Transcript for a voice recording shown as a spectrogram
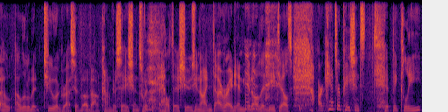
a, a, little bit too aggressive about conversations with health issues. You know, I dive right in and get all the details. Are cancer patients typically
